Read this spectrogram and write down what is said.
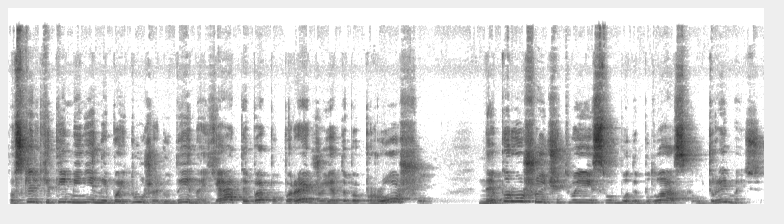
оскільки ти мені не байдужа людина, я тебе попереджу, я тебе прошу, не порушуючи твоєї свободи, будь ласка, утримайся.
